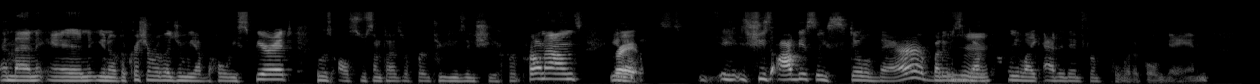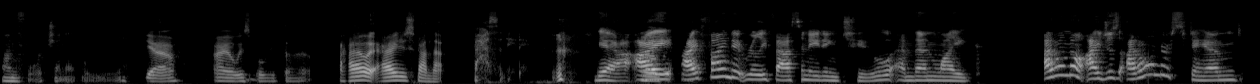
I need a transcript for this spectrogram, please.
And then in, you know, the Christian religion, we have the Holy Spirit, who is also sometimes referred to using she, her pronouns. You right. Know, she's obviously still there, but it was mm-hmm. definitely like edited for political gain, unfortunately. Yeah, I always believe that. I I just found that fascinating. yeah, I I find it really fascinating too. And then like I don't know. I just I don't understand.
